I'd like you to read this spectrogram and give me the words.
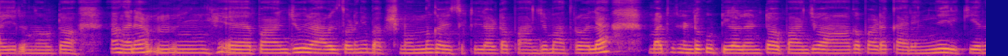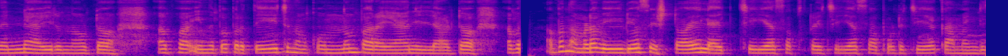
ആയിരുന്നു കേട്ടോ. അങ്ങനെ പാഞ്ചു രാവിലെ തുടങ്ങി ഭക്ഷണമൊന്നും കഴിച്ചിട്ടില്ല കേട്ടോ. പാഞ്ചു മാത്രമല്ല മറ്റു രണ്ട് കുട്ടികളുണ്ട് കേട്ടോ. പാഞ്ചു ആകെപ്പാടെ കരഞ്ഞിരിക്കുക തന്നെ ആയിരുന്നു കേട്ടോ. അപ്പോൾ ഇന്നിപ്പോൾ പ്രത്യേകിച്ച് നമുക്കൊന്നും പറയാനില്ല കേട്ടോ. അപ്പോൾ അപ്പോൾ നമ്മുടെ വീഡിയോസ് ഇഷ്ടമായ ലൈക്ക് ചെയ്യുക സബ്സ്ക്രൈബ് ചെയ്യുക സപ്പോർട്ട് ചെയ്യുക കമന്റ്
